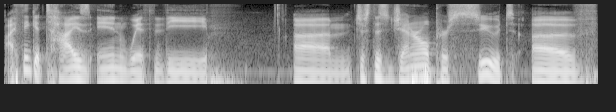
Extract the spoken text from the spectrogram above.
I think it ties in with the um, just this general pursuit of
